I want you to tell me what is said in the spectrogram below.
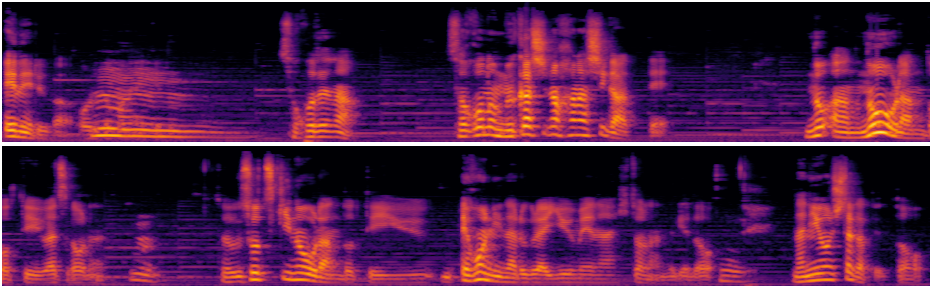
エネルがおうるところやけど、ん。そこでな、そこの昔の話があって、の、あの、ノーランドっていうやつがおるのよ。うん。嘘つきノーランドっていう絵本になるぐらい有名な人なんだけど、うん何をしたかというと、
